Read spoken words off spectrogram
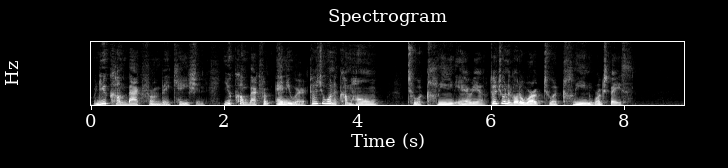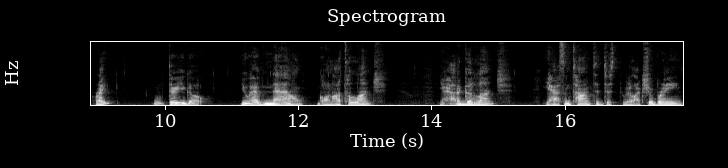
when you come back from vacation, you come back from anywhere, don't you want to come home to a clean area? Don't you want to go to work to a clean workspace? Right? Well, there you go. You have now gone out to lunch. You had a good lunch you have some time to just relax your brain,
